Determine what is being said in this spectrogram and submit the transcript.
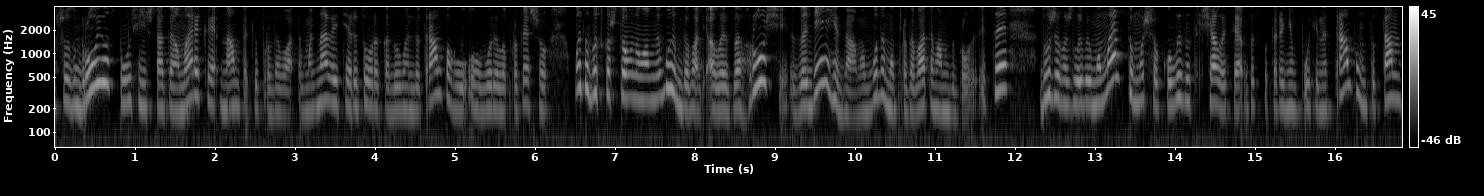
Що зброю Сполучені Штати Америки нам таки продаватимуть. Навіть риторика Дональда Трампа говорила про те, що ми то безкоштовно вам не будемо давати, але за гроші, за деньги, да, ми будемо продавати вам зброю. І це дуже важливий момент, тому що коли зустрічалися безпосередньо Путін із Трампом, то там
